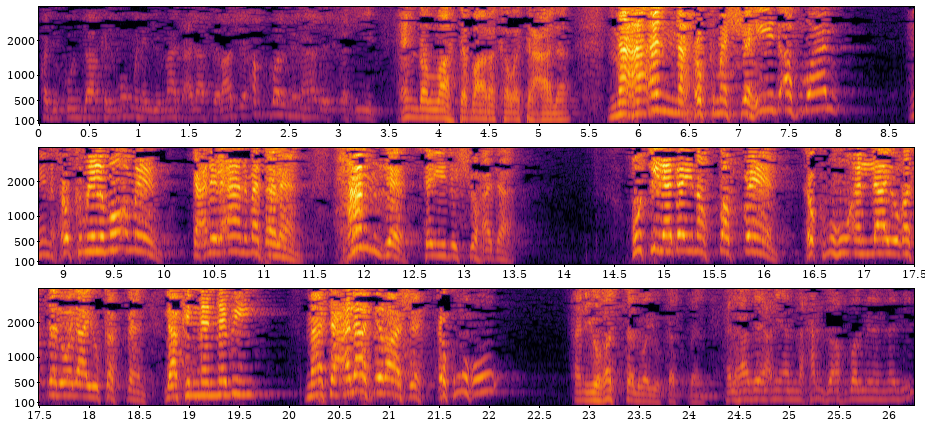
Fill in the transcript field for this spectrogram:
قد يكون ذاك المؤمن اللي مات على فراشه أفضل من هذا الشهيد. عند الله تبارك وتعالى. مع أن حكم الشهيد أفضل من حكم المؤمن. يعني الآن مثلا حمزة سيد الشهداء. قتل بين الصفين. حكمه أن لا يغسل ولا يكفن. لكن النبي مات على فراشه. حكمه أن يغسل ويكفن. هل هذا يعني أن حمزة أفضل من النبي؟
